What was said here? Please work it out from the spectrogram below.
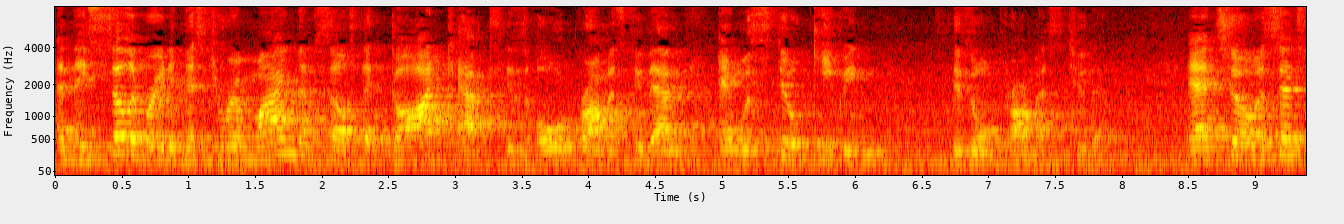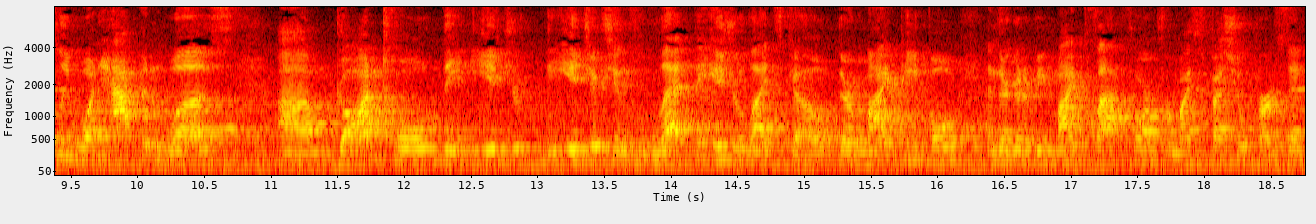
and they celebrated this to remind themselves that God kept his old promise to them and was still keeping his old promise to them. And so essentially, what happened was um, God told the, the Egyptians, let the Israelites go. They're my people, and they're going to be my platform for my special person.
